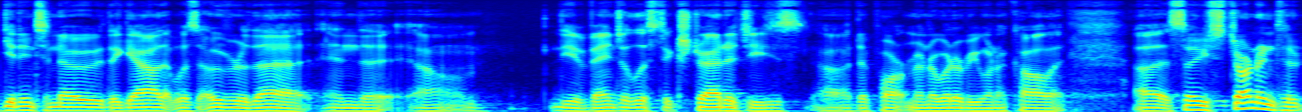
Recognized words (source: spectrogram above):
getting to know the guy that was over that and the um, the evangelistic strategies uh, department or whatever you want to call it. Uh, so you're starting to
